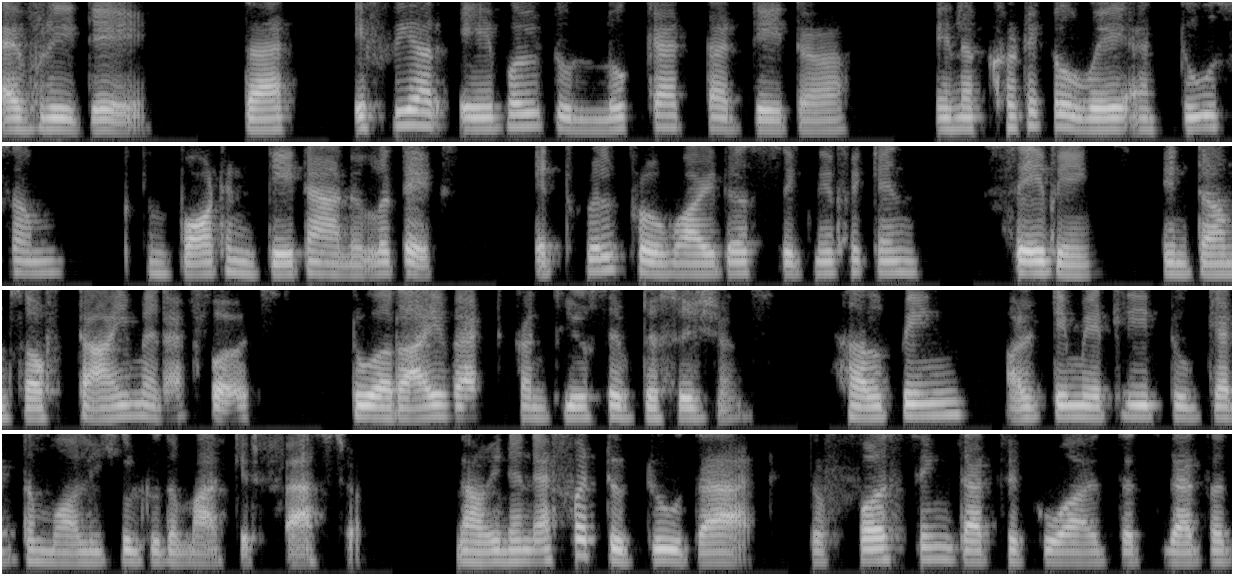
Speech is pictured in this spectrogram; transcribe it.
every day that if we are able to look at that data in a critical way and do some important data analytics, it will provide us significant savings in terms of time and efforts to arrive at conclusive decisions, helping ultimately to get the molecule to the market faster. Now, in an effort to do that, the first thing that requires that, that, that,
